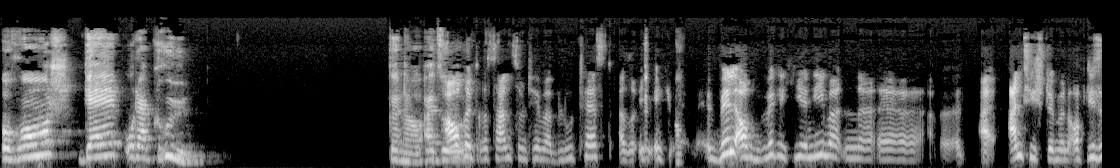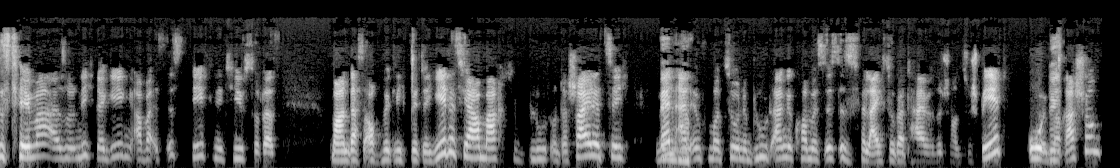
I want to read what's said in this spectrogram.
orange, gelb oder grün. Genau, also auch interessant zum Thema Bluttest. Also ich, ich will auch wirklich hier niemanden äh, äh, anti-stimmen auf dieses Thema, also nicht dagegen, aber es ist definitiv so, dass man das auch wirklich bitte jedes Jahr macht. Blut unterscheidet sich. Wenn genau. eine Information im Blut angekommen ist, ist es vielleicht sogar teilweise schon zu spät. Oh, Überraschung,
